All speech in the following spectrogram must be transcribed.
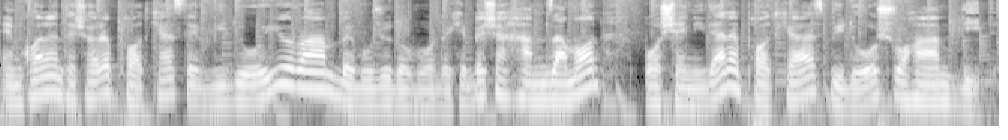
امکان انتشار پادکست ویدئویی رو هم به وجود آورده که بشه همزمان با شنیدن پادکست ویدئوش رو هم دید.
